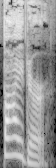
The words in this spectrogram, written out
spider.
